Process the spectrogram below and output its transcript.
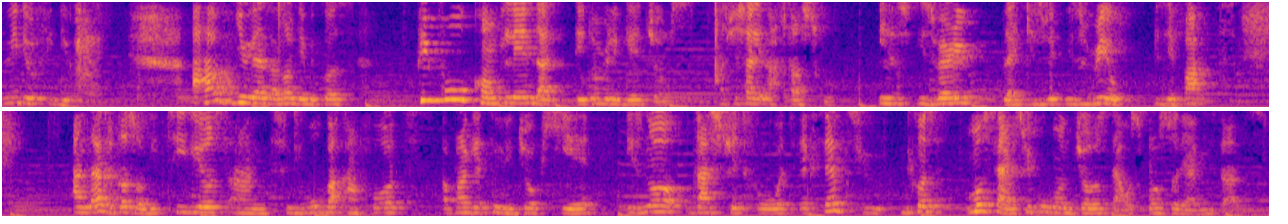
video, video. I have to give you guys an update because people complain that they don't really get jobs, especially after school. Is is very like is is real. It's a fact, and that's because of the tedious and the whole back and forth about getting a job here is not that straightforward except you because most times people want jobs that will sponsor their visas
